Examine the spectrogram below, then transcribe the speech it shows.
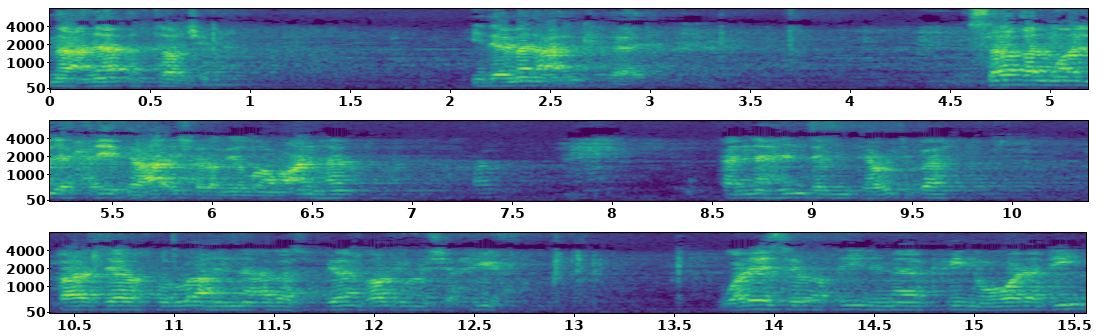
معنى الترجمة. إذا منع الكفاية. ساق المؤلف حديث عائشة رضي الله عنها أن هند بنت عتبة قالت يا رسول الله إن أبا سفيان رجل شحيح وليس يعطيني ما يكفيني وولدي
